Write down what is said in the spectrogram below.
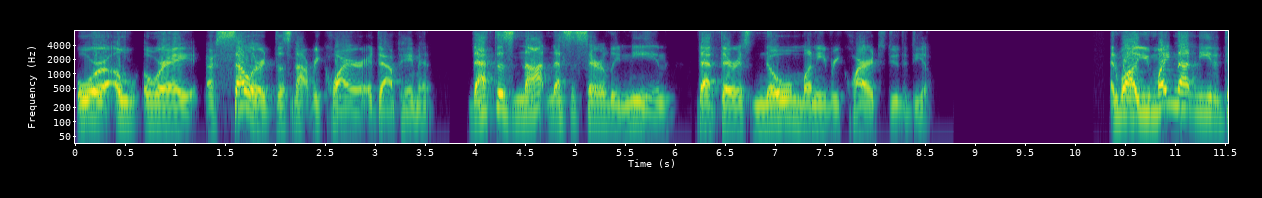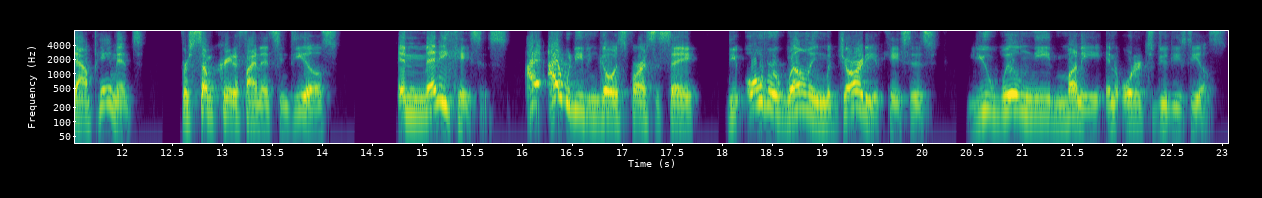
or a, or a, a seller does not require a down payment that does not necessarily mean that there is no money required to do the deal. And while you might not need a down payment for some creative financing deals, in many cases, I, I would even go as far as to say the overwhelming majority of cases, you will need money in order to do these deals.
